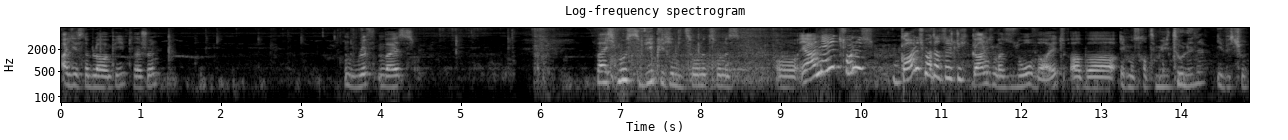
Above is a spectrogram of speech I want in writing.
Ah, hier ist eine blaue MP. Sehr schön. Und Riften weiß. Weil ich muss wirklich in die Zone. Zone ist. Oh, ja, nee, Zone ist gar nicht mal tatsächlich gar nicht mal so weit. Aber ich muss trotzdem die Zone, ne? Ihr wisst schon.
